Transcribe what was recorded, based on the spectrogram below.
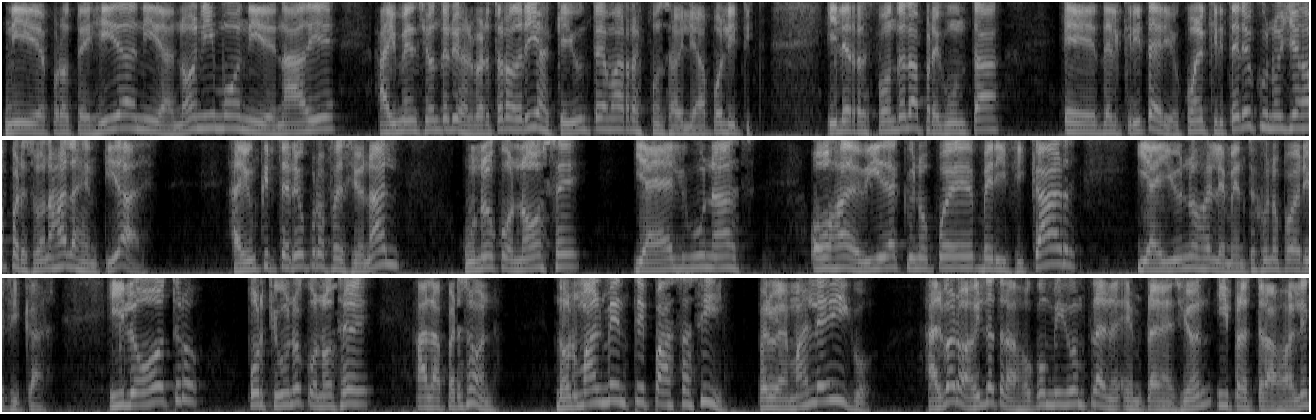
ni de protegida, ni de anónimo, ni de nadie. Hay mención de Luis Alberto Rodríguez, aquí hay un tema de responsabilidad política. Y le responde la pregunta eh, del criterio, con el criterio que uno lleva personas a las entidades. Hay un criterio profesional, uno conoce y hay algunas hojas de vida que uno puede verificar y hay unos elementos que uno puede verificar. Y lo otro, porque uno conoce a la persona. Normalmente pasa así, pero además le digo, Álvaro Ávila trabajó conmigo en, en planeación y para trabajarle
